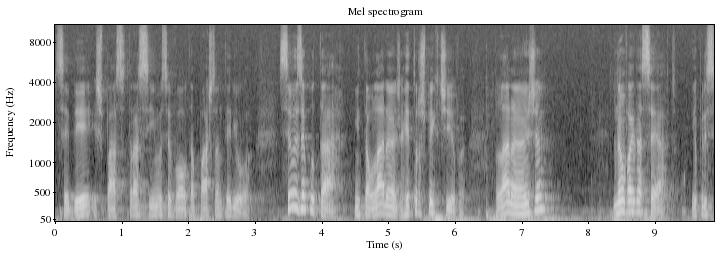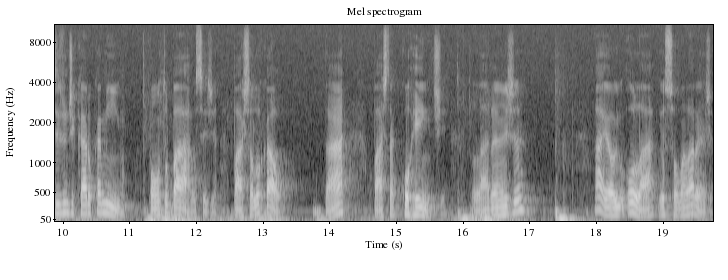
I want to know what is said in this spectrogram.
CD, espaço, tracinho, você volta à pasta anterior. Se eu executar, então, laranja, retrospectiva, laranja, não vai dar certo. Eu preciso indicar o caminho, ponto barra, ou seja, pasta local, tá? Pasta corrente, laranja. Ah, eu, olá, eu sou uma laranja.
